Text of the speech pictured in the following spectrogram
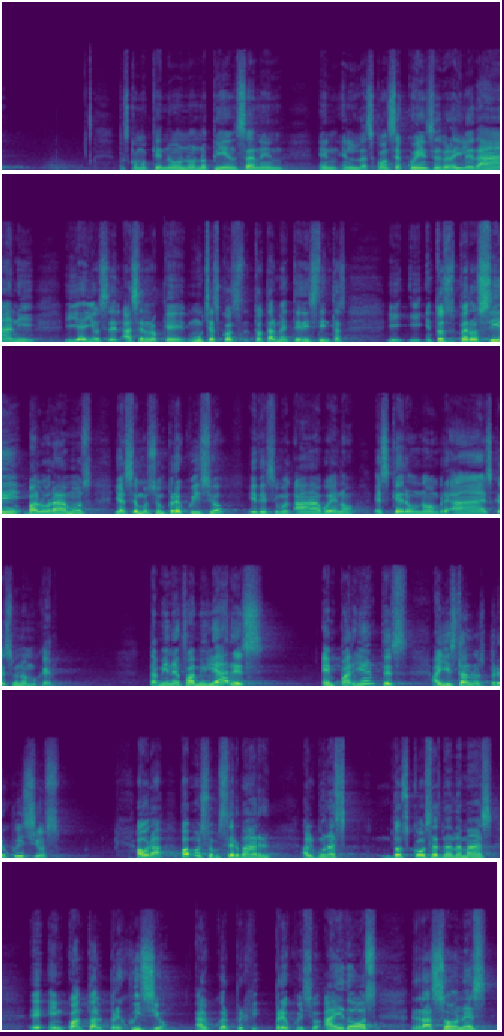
pues como que no, no, no piensan en, en, las consecuencias, ¿verdad? Y le dan y, y, ellos hacen lo que, muchas cosas totalmente distintas. Y, y, entonces, pero sí valoramos y hacemos un prejuicio y decimos, ah, bueno, es que era un hombre, ah, es que es una mujer. También en familiares, en parientes, ahí están los prejuicios. Ahora, vamos a observar algunas, dos cosas nada más eh, en cuanto al prejuicio al prejuicio. Hay dos razones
